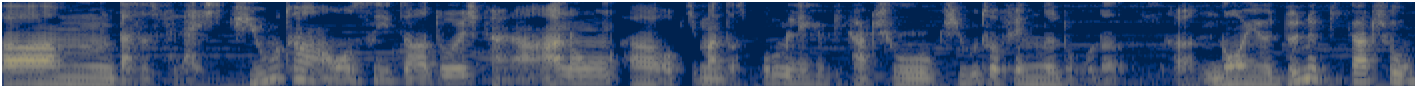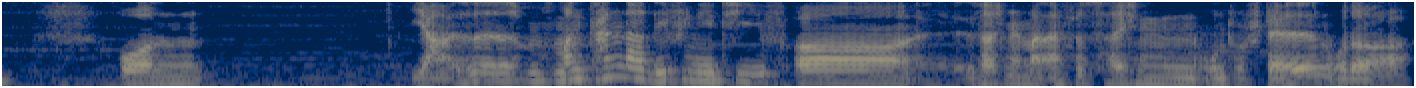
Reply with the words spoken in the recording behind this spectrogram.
ähm, dass es vielleicht cuter aussieht dadurch, keine Ahnung, äh, ob jemand das bummelige Pikachu cuter findet oder das äh, neue, dünne Pikachu. Und ja, also, man kann da definitiv, äh, sag ich mir mal in Anführungszeichen, unterstellen oder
